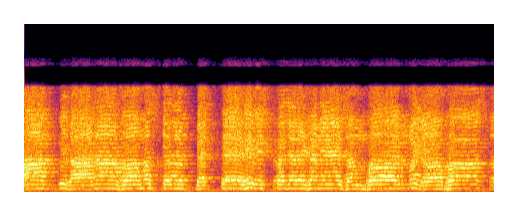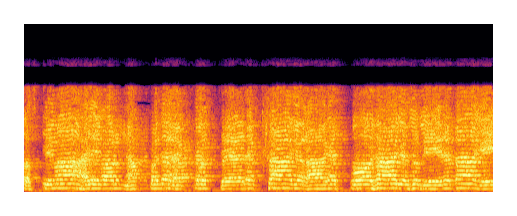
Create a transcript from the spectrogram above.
भाग्युषाणा सोमस्य दृप्यत्ते हि विश्वदर्शने शम्भोर्मयो भो स्वस्तिमा हरिवर्णप्रदरकृत्य रक्षाय राजस्पोषाय सुवीरतायै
